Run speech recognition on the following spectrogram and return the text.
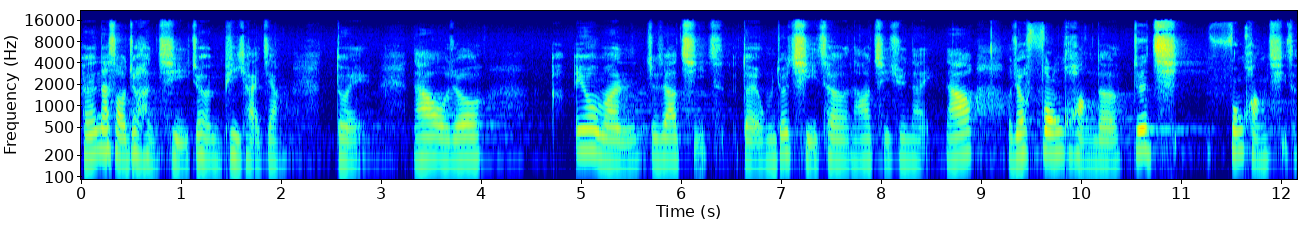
可是那时候就很气，就很避开这样，对，然后我就因为我们就是要骑车。对，我们就骑车，然后骑去那里，然后我就疯狂的，就是骑，疯狂骑车，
